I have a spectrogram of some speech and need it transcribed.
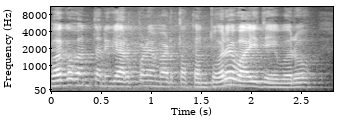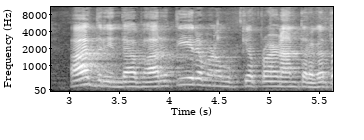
ಭಗವಂತನಿಗೆ ಅರ್ಪಣೆ ಮಾಡ್ತಕ್ಕಂಥವರೇ ವಾಯುದೇವರು. ಆದ್ದರಿಂದ ಭಾರತೀಯ ರಮಣ ಮುಖ್ಯ ಪ್ರಾಣಾಂತರ್ಗತ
